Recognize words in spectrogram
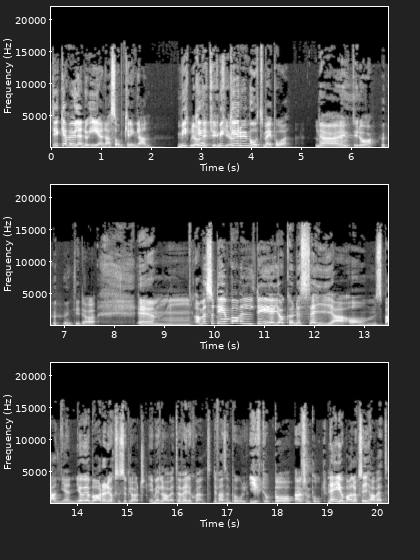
Det kan vi väl ändå enas om Kringlan. Mycket, Ja, mycket jag. är du emot mig på. Nej, inte idag. inte idag. Ehm, ja men så det var väl det jag kunde säga om Spanien. Jo jag badade också såklart i Medelhavet. Det var väldigt skönt. Det fanns en pool. Gick det att bada, alltså en pool? Nej, jag badade också i havet.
